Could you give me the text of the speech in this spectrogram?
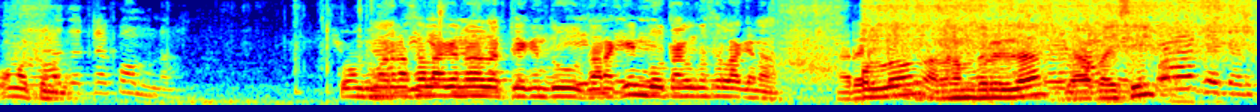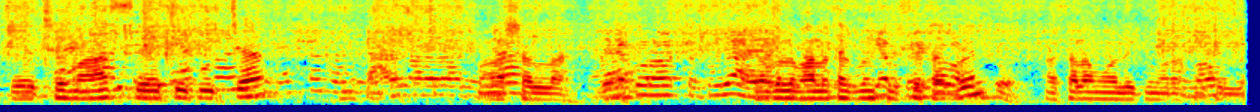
কম আছে না। কম তোমার কাছে লাগে না হাজার টাকা কিন্তু যারা কিনবো কাছে লাগে না। আরে বলল আলহামদুলিল্লাহ যা পাইছি। সে হচ্ছে মাছ এ হচ্ছে কুচ্চা মাশাল্লাহ সকলে ভালো থাকবেন সুস্থ থাকবেন। আসসালামু আলাইকুম রহমতুল্লাহ।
